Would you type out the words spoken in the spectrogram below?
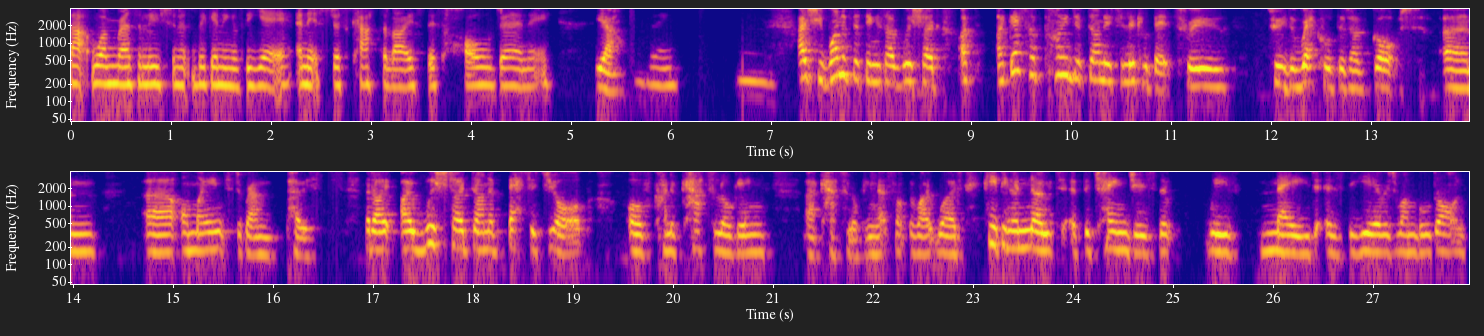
that one resolution at the beginning of the year and it's just catalyzed this whole journey. Yeah. Actually, one of the things I wish I'd, I, I, guess I've kind of done it a little bit through through the record that I've got um, uh, on my Instagram posts, but I, I wish I'd done a better job of kind of cataloguing, uh, cataloguing, that's not the right word, keeping a note of the changes that we've made as the year has rumbled on,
